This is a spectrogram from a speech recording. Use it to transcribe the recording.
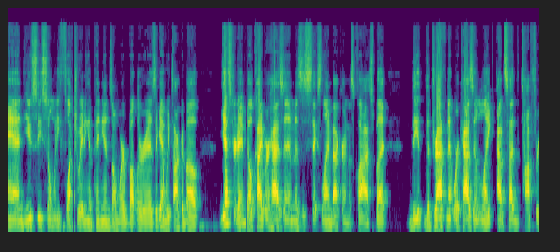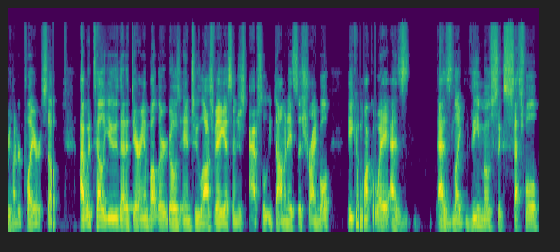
and you see so many fluctuating opinions on where Butler is. Again, we talked about yesterday. Mel Kiper has him as a sixth linebacker in this class, but the the draft network has him like outside the top 300 players. So I would tell you that if Darien Butler goes into Las Vegas and just absolutely dominates the Shrine Bowl, he can walk away as as like the most successful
